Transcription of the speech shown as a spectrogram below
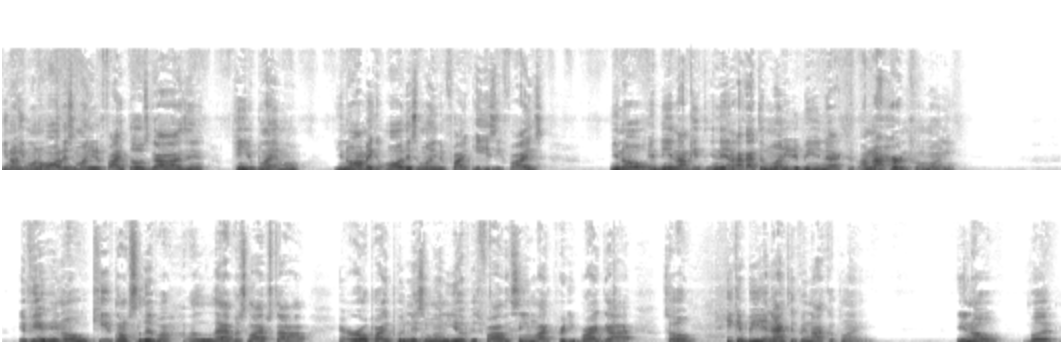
You know, he wanted all this money to fight those guys. And can you blame him? You know, I'm making all this money to fight easy fights. You know, and then I get and then I got the money to be inactive. I'm not hurting for money. If you you know, Keith don't live a, a lavish lifestyle, and Earl probably putting this money up. His father seemed like a pretty bright guy, so he can be inactive and not complain. You know, but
